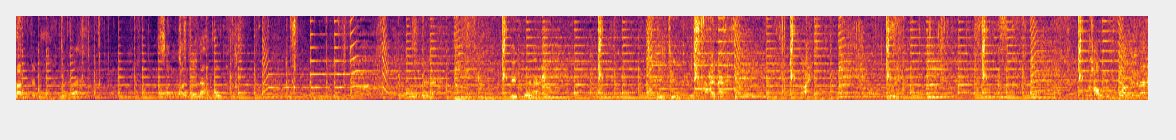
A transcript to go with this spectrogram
ดันกันให้เห็นเลยนะ200เมตรนะครับผมนู่นเลยนะลิฟต์เลยนะจริงๆถึงขายนะไปลุยเขาล้วนเลยนะ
